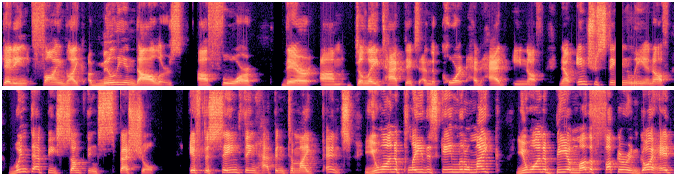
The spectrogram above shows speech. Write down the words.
getting fined like a million dollars uh, for their um, delay tactics, and the court had had enough. Now, interestingly enough, wouldn't that be something special if the same thing happened to Mike Pence? You want to play this game, little Mike? You want to be a motherfucker and go ahead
